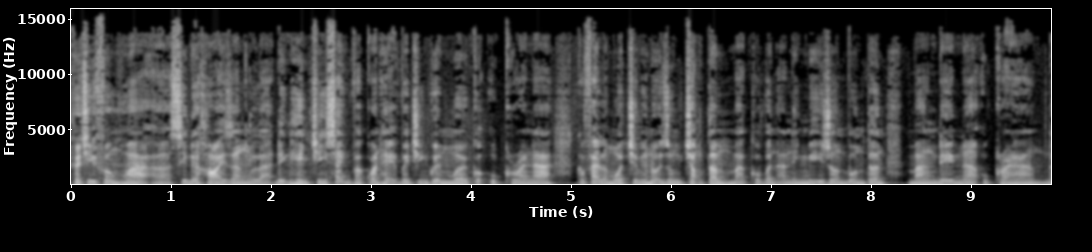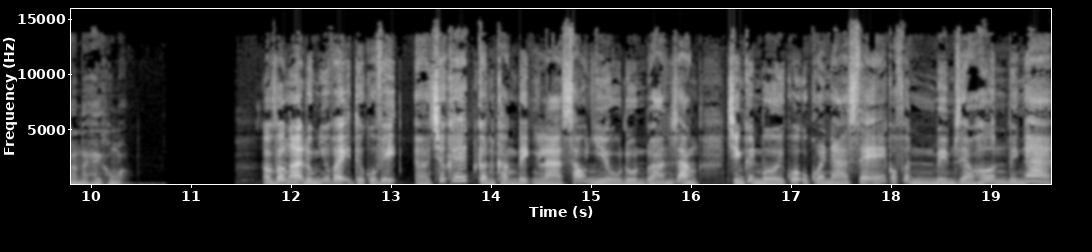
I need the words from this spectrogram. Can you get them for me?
Thưa chị Phương Hoa, à, xin được hỏi rằng là định hình chính sách và quan hệ với chính quyền mới của Ukraine có phải là một trong những nội dung trọng tâm mà Cố vấn an ninh Mỹ John Bolton mang đến à, Ukraine lần này hay không ạ? Ờ, vâng ạ, đúng như vậy thưa quý vị. Ờ, trước hết cần khẳng định là sau nhiều đồn đoán rằng chính quyền mới của Ukraine sẽ có phần mềm dẻo hơn với Nga,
